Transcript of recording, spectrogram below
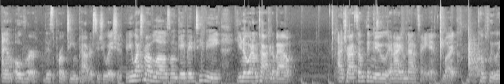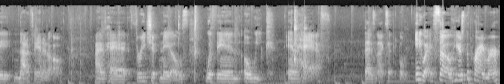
I am over this protein powder situation. If you watch my vlogs on GabeBabeTV, you know what I'm talking about. I tried something new and I am not a fan. Like, completely not a fan at all. I've had three chipped nails within a week and a half that is not acceptable. Anyway, so here's the primer.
